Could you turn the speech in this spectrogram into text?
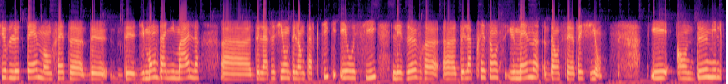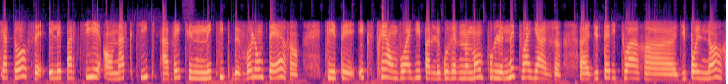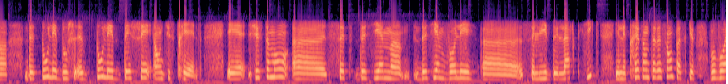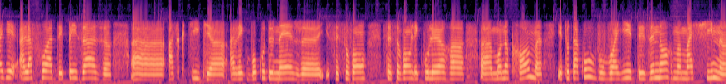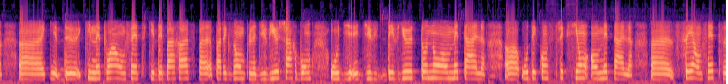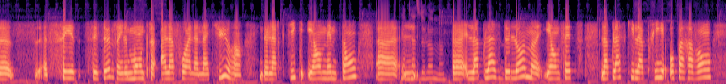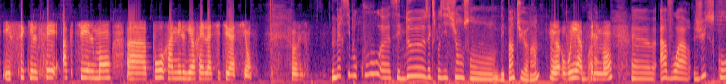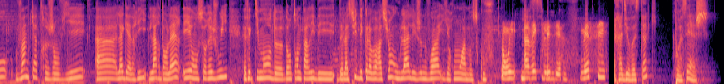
sur le thème en fait de du monde animal euh, de la région de l'Antarctique et aussi les œuvres euh, de la présence humaine dans ces régions. Et en 2014, elle est partie en Arctique avec une équipe de volontaires qui était exprès envoyée par le gouvernement pour le nettoyage euh, du territoire euh, du pôle Nord de tous les, euh, tous les déchets industriels. Et justement, cette deuxième deuxième volet, celui de l'Arctique, il est très intéressant parce que vous voyez à la fois des paysages euh, arctiques euh, avec beaucoup de neige. Euh, c'est souvent c'est souvent les couleurs monochromes et tout à coup vous voyez des énormes machines euh, qui, de, qui nettoie en fait, qui débarrasse par, par exemple du vieux charbon ou du, du, des vieux tonneaux en métal euh, ou des constructions en métal. Euh, c'est en fait euh, ces, ces œuvres, ils montrent à la fois la nature de l'Arctique et en même temps euh, la place de l'homme. Euh, la place de l'homme et en fait la place qu'il a pris auparavant et ce qu'il fait actuellement euh, pour améliorer la situation. Merci beaucoup. Euh, ces deux expositions sont des peintures. Hein euh, oui, absolument. Voilà. Euh, à voir jusqu'au 24 janvier à la galerie L'Art dans l'air. Et on se réjouit effectivement d'entendre de, parler des, de la suite des collaborations où là, les Genevois iront à Moscou. Oui, Merci avec plaisir. Beaucoup. Merci. Radio -Vostok .ch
